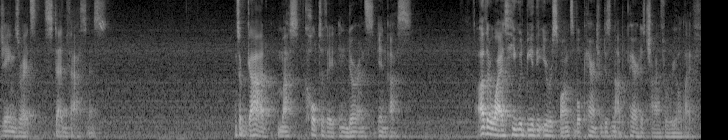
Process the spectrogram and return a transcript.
James writes steadfastness. And so God must cultivate endurance in us. Otherwise, he would be the irresponsible parent who does not prepare his child for real life.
